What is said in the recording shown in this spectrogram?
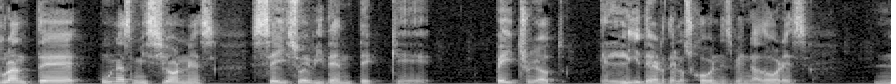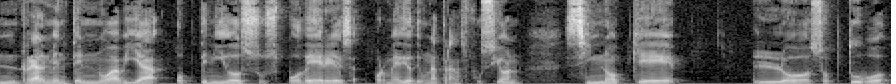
Durante unas misiones se hizo evidente que Patriot, el líder de los jóvenes Vengadores, realmente no había obtenido sus poderes por medio de una transfusión, sino que los obtuvo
